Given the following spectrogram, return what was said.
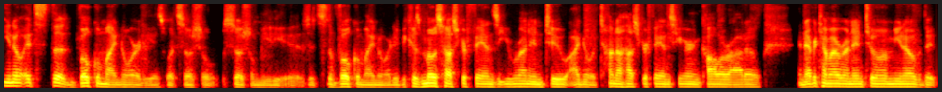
you know, it's the vocal minority is what social social media is. It's the vocal minority because most Husker fans that you run into, I know a ton of Husker fans here in Colorado. And every time I run into them, you know, the,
